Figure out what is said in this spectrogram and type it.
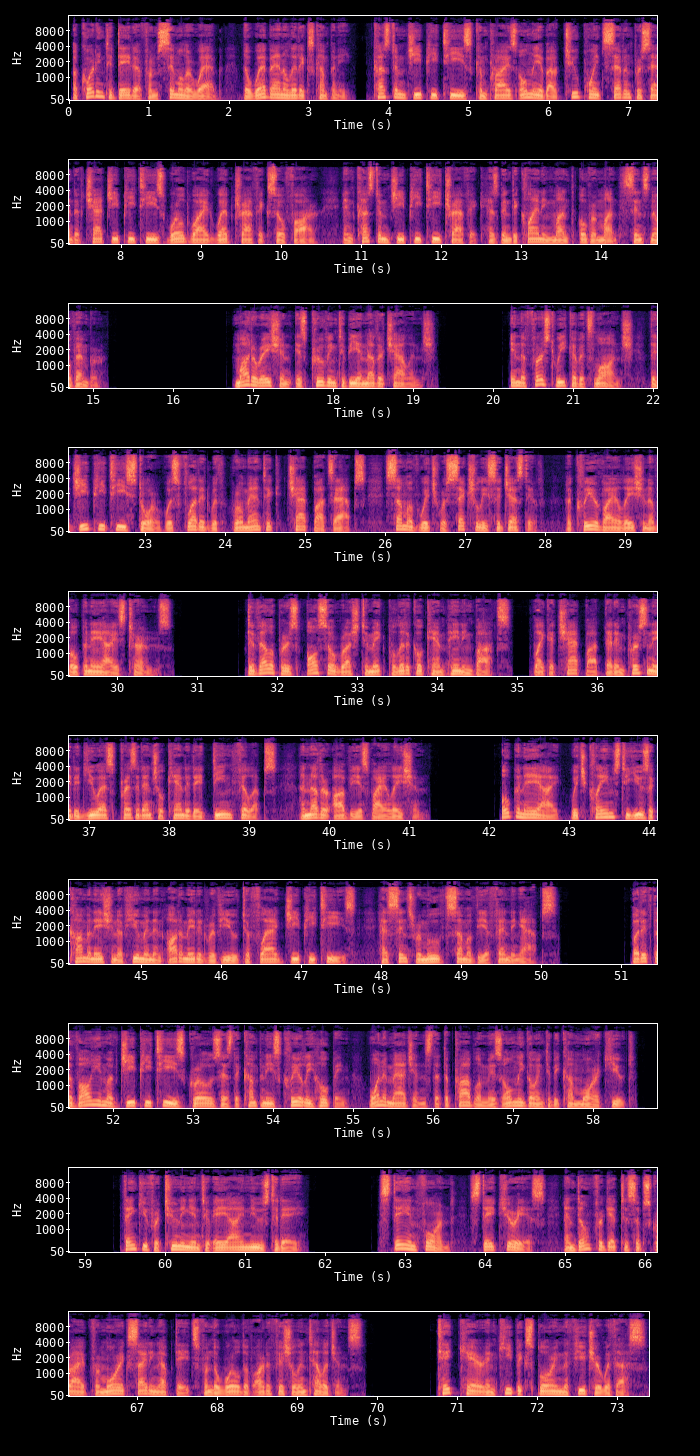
According to data from SimilarWeb, the web analytics company, custom GPTs comprise only about 2.7% of ChatGPT's worldwide web traffic so far, and custom GPT traffic has been declining month over month since November. Moderation is proving to be another challenge. In the first week of its launch, the GPT store was flooded with romantic chatbots apps, some of which were sexually suggestive, a clear violation of OpenAI's terms. Developers also rushed to make political campaigning bots, like a chatbot that impersonated U.S. presidential candidate Dean Phillips, another obvious violation. OpenAI, which claims to use a combination of human and automated review to flag GPTs, has since removed some of the offending apps. But if the volume of GPTs grows as the company's clearly hoping, one imagines that the problem is only going to become more acute. Thank you for tuning into AI News today. Stay informed, stay curious, and don't forget to subscribe for more exciting updates from the world of artificial intelligence. Take care and keep exploring the future with us.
